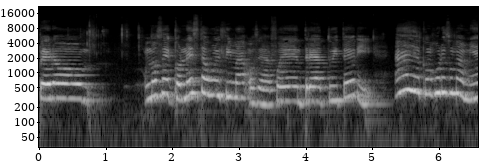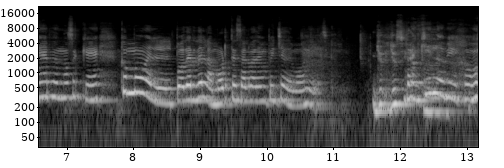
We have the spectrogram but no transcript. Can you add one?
Pero, no sé, con esta última, o sea, fue, entré a Twitter y, ay, el conjuro es una mierda, no sé qué. Como el poder del amor te salva de un pinche demonio. Yo, yo sí Tranquilo, viejo.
